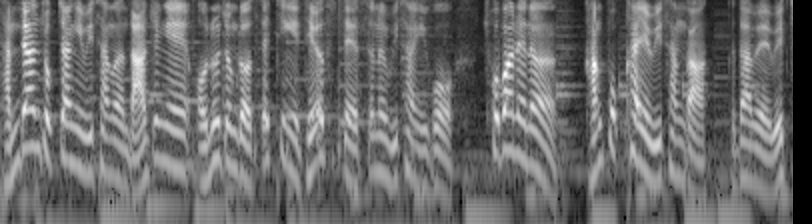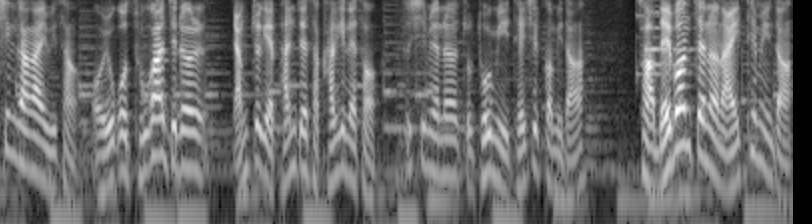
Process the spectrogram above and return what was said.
담대한 족장의 위상은 나중에 어느 정도 세팅이 되었을 때 쓰는 위상이고 초반에는 강폭화의 위상과 그 다음에 외침 강화의 위상 어 요거 두 가지를 양쪽에 반지에서 각인해서 쓰시면은 좀 도움이 되실 겁니다 자, 네 번째는 아이템입니다.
